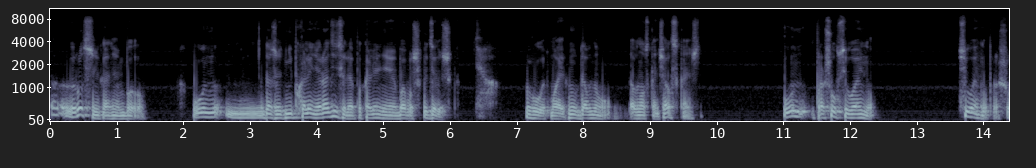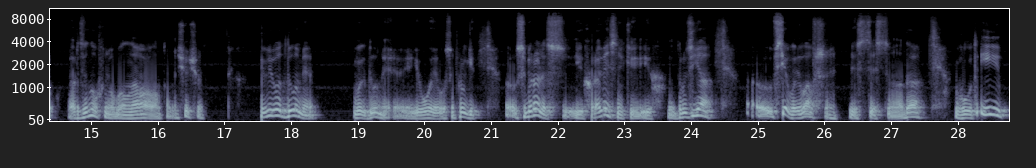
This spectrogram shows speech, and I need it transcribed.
родственник один был, он даже не поколение родителей, а поколение бабушек и дедушек. Вот, моих, ну, давно, давно скончался, конечно. Он прошел всю войну всю войну прошел. Орденов у него был навалом, там еще что-то. И в его доме, в их доме, его и его супруги, э, собирались их ровесники, их друзья, э, все воевавшие, естественно, да, вот, и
